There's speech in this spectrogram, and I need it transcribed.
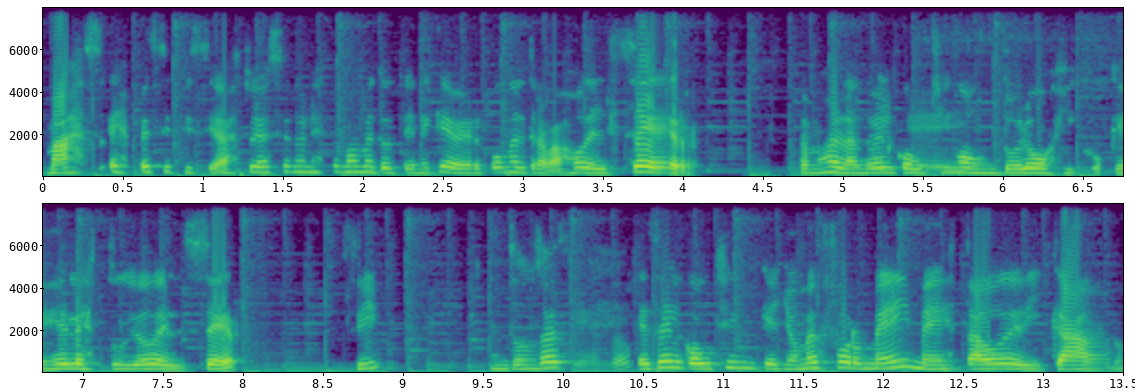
más especificidad estoy haciendo en este momento tiene que ver con el trabajo del ser. Estamos hablando del coaching ontológico, que es el estudio del ser, ¿sí? Entonces, es el coaching que yo me formé y me he estado dedicando.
